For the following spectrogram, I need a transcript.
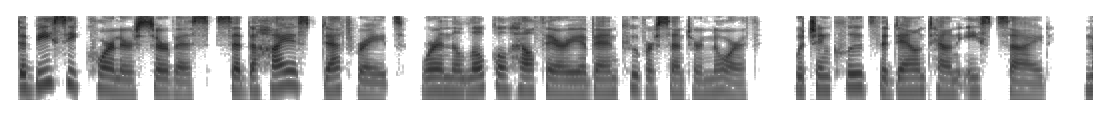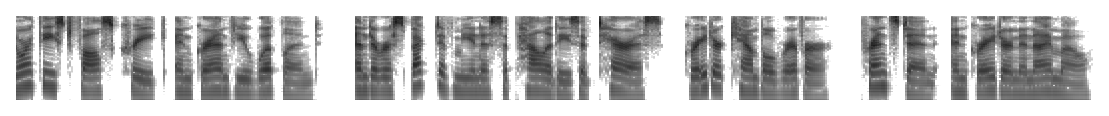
The BC Coroner's Service said the highest death rates were in the local health area Vancouver Centre North, which includes the downtown east side, northeast False Creek and Grandview Woodland, and the respective municipalities of Terrace, Greater Campbell River, Princeton, and Greater Nanaimo.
